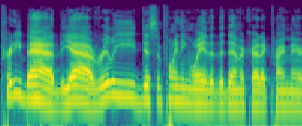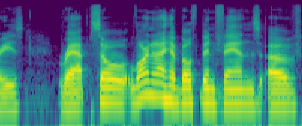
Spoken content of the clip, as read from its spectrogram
pretty bad. Yeah, really disappointing way that the Democratic primaries wrapped. So Lauren and I have both been fans of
